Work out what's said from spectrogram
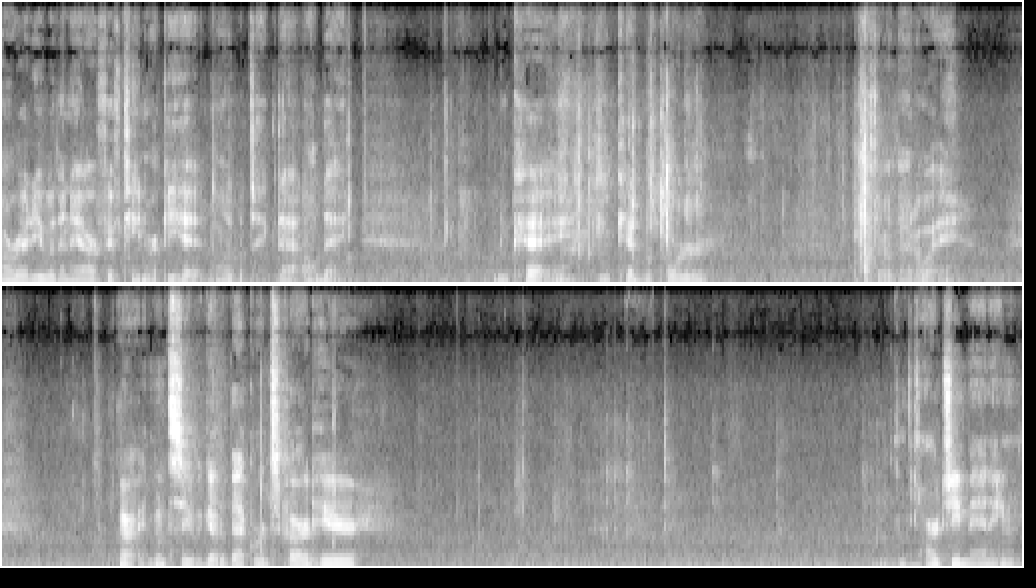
already with an AR 15 rookie hit. We'll take that all day. Okay, the kid reporter, throw that away. All right, let's see. We got a backwards card here. Archie Manning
